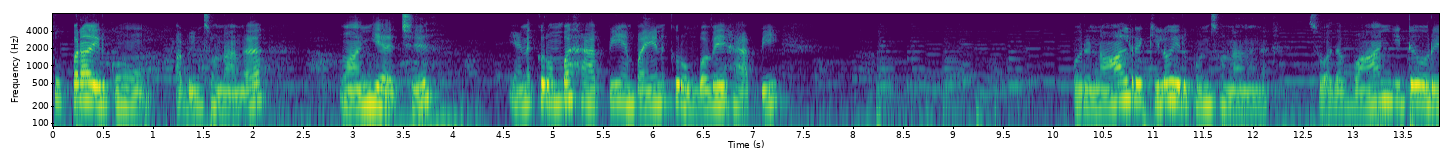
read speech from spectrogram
சூப்பராக இருக்கும் அப்படின்னு சொன்னாங்க. வாங்கியாச்சு. எனக்கு ரொம்ப ஹாப்பி என் பையனுக்கு ரொம்பவே ஹாப்பி ஒரு நாலரை கிலோ இருக்கும்னு சொன்னாங்கங்க. ஸோ அதை வாங்கிட்டு ஒரு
